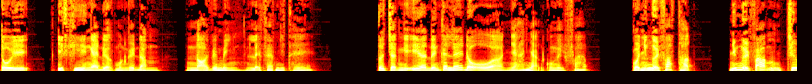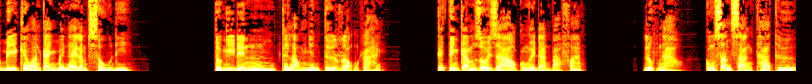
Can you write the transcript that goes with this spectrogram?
Tôi ít khi nghe được một người đầm nói với mình lễ phép như thế. Tôi chợt nghĩ đến cái lễ độ ờ, nhã nhặn của người Pháp, của những người Pháp thật, những người Pháp chưa bị cái hoàn cảnh bên này làm xấu đi. Tôi nghĩ đến cái lòng nhân từ rộng rãi, cái tình cảm dồi dào của người đàn bà Pháp. Lúc nào cũng sẵn sàng tha thứ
